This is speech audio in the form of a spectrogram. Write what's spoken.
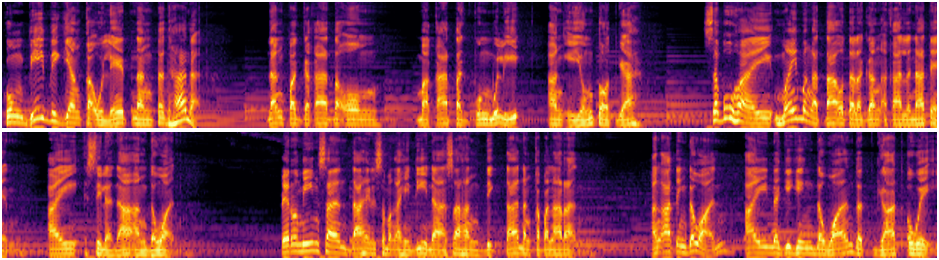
kung bibigyan ka ulit ng tadhana ng pagkakataong makatagpong muli ang iyong totga? Sa buhay, may mga tao talagang akala natin ay sila na ang one. Pero minsan dahil sa mga hindi naasahang dikta ng kapalaran, ang ating dawan ay nagiging the one that got away.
